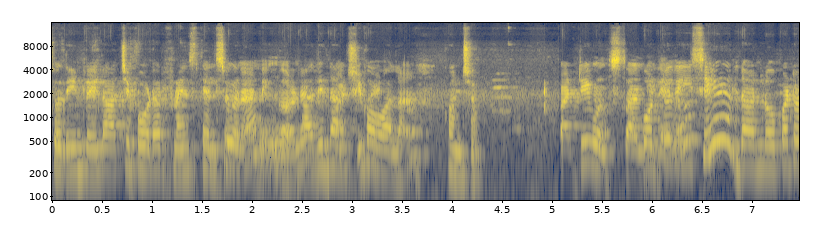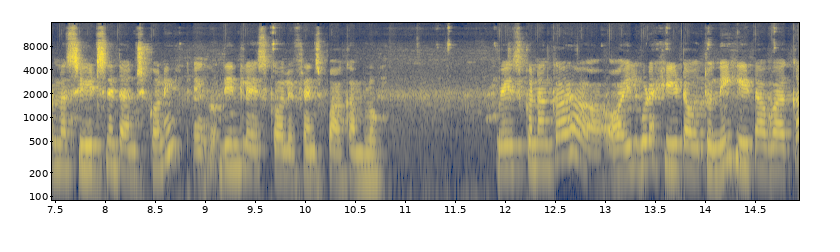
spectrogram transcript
సో దీంట్లో ఇలాచి పౌడర్ ఫ్రెండ్స్ తెలుసు కదా. అది దంచుకోవాలా? కొంచెం. పట్టి ఉంచుతాను పొట్టు తీసి దాని లోపల ఉన్న సీడ్స్ని దంచుకొని. దీంట్లో వేసుకోవాలి ఫ్రెండ్స్ పాకంలో. వేసుకున్నాక ఆయిల్ కూడా హీట్ అవుతుంది. హీట్ అవ్వాక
